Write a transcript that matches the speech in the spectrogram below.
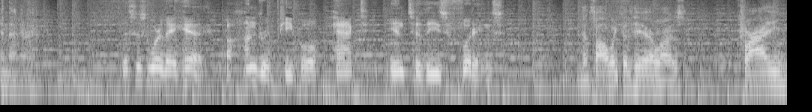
in that area. This is where they hid a hundred people packed into these footings. That's all we could hear was crying,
